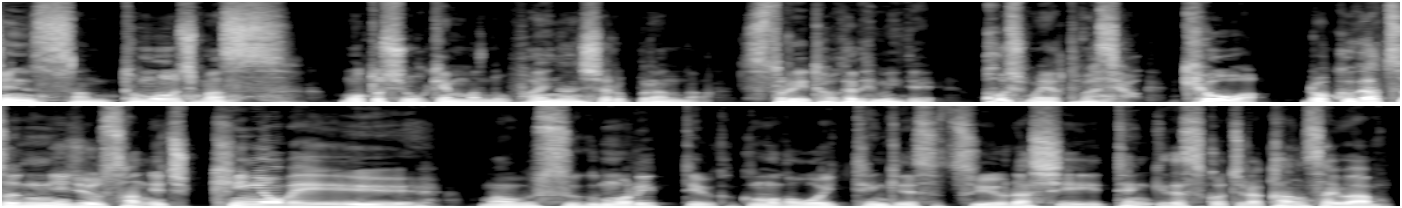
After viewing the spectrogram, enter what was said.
しんさんと申します。元証券マンのファイナンシャルプランナー、ストリートアカデミーで講師もやってますよ。今日は6月23日金曜日。まあ、薄曇りっていうか雲が多い天気です。梅雨らしい天気です。こちら関西は。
